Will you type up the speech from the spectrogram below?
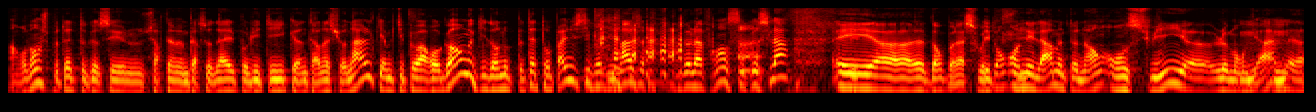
En revanche, peut-être que c'est un certain personnel politique international qui est un petit peu arrogant, mais qui donne peut-être pas une si bonne image de la France que cela. Et euh, donc voilà, souhaitons. On est là maintenant, on suit euh, le mondial.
